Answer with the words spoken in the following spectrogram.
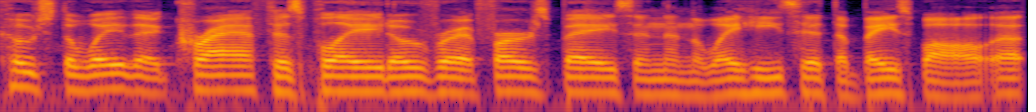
Coach, the way that Kraft has played over at first base and then the way he's hit the baseball. Uh,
